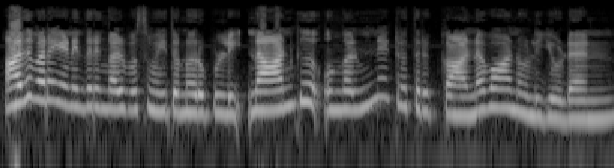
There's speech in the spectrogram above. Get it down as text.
அதுவரை இணைந்திருங்கள் பசுமை தொண்ணூறு புள்ளி நான்கு உங்கள் முன்னேற்றத்திற்கான வானொலியுடன்.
